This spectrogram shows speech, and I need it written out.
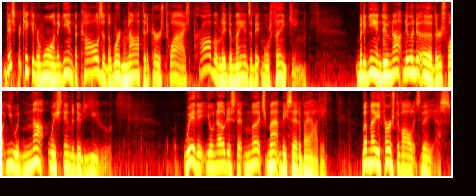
this particular one, again, because of the word not that occurs twice, probably demands a bit more thinking. But again, do not do unto others what you would not wish them to do to you. With it, you'll notice that much might be said about it. But maybe first of all, it's this.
